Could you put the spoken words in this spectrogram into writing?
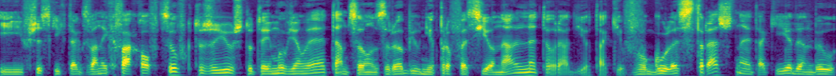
i wszystkich tak zwanych fachowców, którzy już tutaj mówią, e, tam co on zrobił, nieprofesjonalne to radio, takie w ogóle straszne. Taki jeden był,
